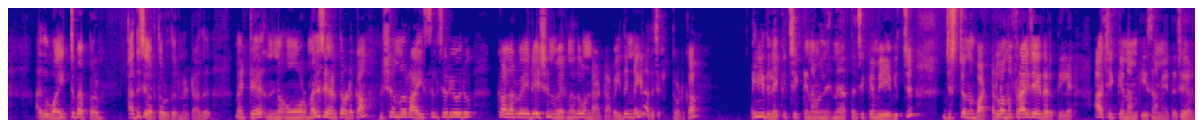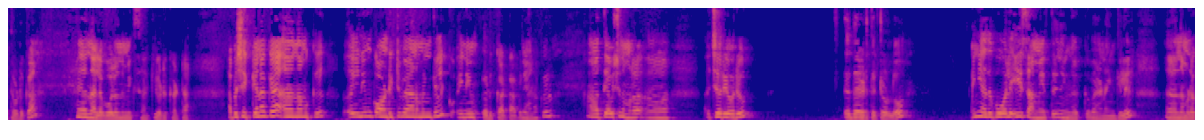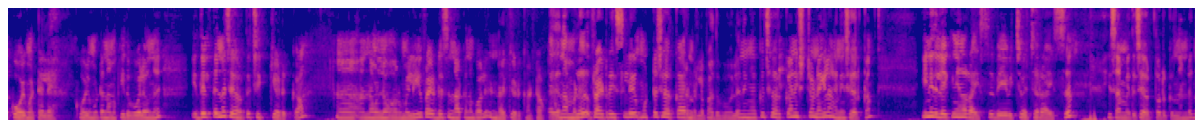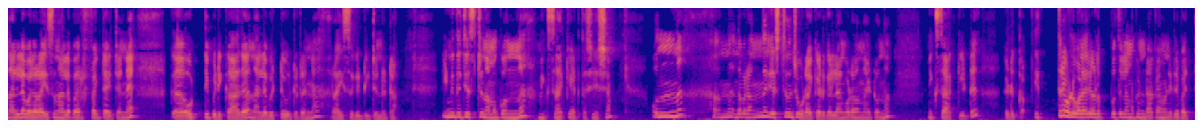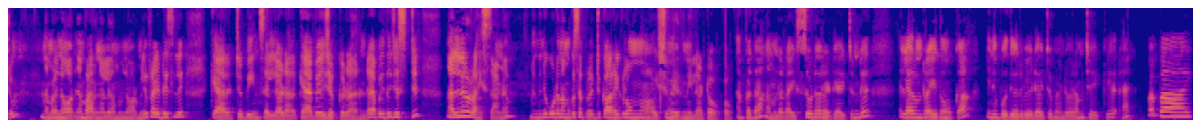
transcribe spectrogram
അത് വൈറ്റ് പെപ്പറും അത് ചേർത്ത് കൊടുത്തിട്ടുണ്ട് കേട്ടോ. അത് മറ്റേ നോർമൽ ചേർത്ത് കൊടുക്കാം. പക്ഷെ നമ്മൾ റൈസിൽ ചെറിയൊരു കളർ വേരിയേഷൻ വരുന്നത് കൊണ്ടാട്ടോ അപ്പോൾ ഇതുണ്ടെങ്കിൽ അത് ചേർത്ത് കൊടുക്കാം. ഇനി ഇതിലേക്ക് ചിക്കൻ നമ്മൾ നേരത്തെ ചിക്കൻ വേവിച്ച് ജസ്റ്റ് ഒന്ന് ബട്ടറിലൊന്ന് ഫ്രൈ ചെയ്തെടുത്തില്ലേ ആ ചിക്കൻ നമുക്ക് ഈ സമയത്ത് ചേർത്ത് കൊടുക്കാം. നല്ലപോലെ ഒന്ന് മിക്സാക്കി എടുക്കട്ടോ അപ്പോൾ ചിക്കനൊക്കെ നമുക്ക് ഇനിയും ക്വാണ്ടിറ്റി വേണമെങ്കിൽ ഇനിയും എടുക്കട്ടോ. അപ്പോൾ ഞാനൊക്കെ ഒരു അത്യാവശ്യം നമ്മൾ ചെറിയൊരു ഇത് എടുത്തിട്ടുള്ളൂ. ഇനി അതുപോലെ ഈ സമയത്ത് നിങ്ങൾക്ക് വേണമെങ്കിൽ നമ്മുടെ കോഴിമുട്ട അല്ലേ? കോഴിമുട്ട നമുക്ക് ഇതുപോലെ ഒന്ന് ഇതിൽ തന്നെ ചേർത്ത് ചിക്കി എടുക്കാം. നമ്മൾ നോർമലി ഫ്രൈഡ് റൈസ് ഉണ്ടാക്കുന്ന പോലെ ഉണ്ടാക്കിയെടുക്കാം കേട്ടോ അതായത് നമ്മൾ ഫ്രൈഡ് റൈസിൽ മുട്ട ചേർക്കാറുണ്ടല്ലോ. അപ്പോൾ അതുപോലെ നിങ്ങൾക്ക് ചേർക്കാൻ ഇഷ്ടമുണ്ടെങ്കിൽ അങ്ങനെ ചേർക്കാം. ഇനി ഇതിലേക്ക് ഞാൻ റൈസ് വേവിച്ച് വെച്ച റൈസ് ഈ സമയത്ത് ചേർത്ത് കൊടുക്കുന്നുണ്ട്. നല്ലപോലെ റൈസ് നല്ല പെർഫെക്റ്റ് ആയിട്ട് തന്നെ ഒട്ടി പിടിക്കാതെ നല്ല വിട്ട് വിട്ടിട്ട് തന്നെ റൈസ് കിട്ടിയിട്ടുണ്ട് കേട്ടോ ഇനി ഇത് ജസ്റ്റ് നമുക്കൊന്ന് മിക്സാക്കി എടുത്ത ശേഷം ഒന്ന് ഒന്ന് എന്താ പറയുക ഒന്ന് ജസ്റ്റ് ഒന്ന് ചൂടാക്കി എടുക്കുക എല്ലാം കൂടെ നന്നായിട്ടൊന്ന് മിക്സാക്കിയിട്ട് എടുക്കാം. ഇത്രയേ ഉള്ളൂ. വളരെ എളുപ്പത്തിൽ നമുക്ക് ഉണ്ടാക്കാൻ വേണ്ടിയിട്ട് പറ്റും. നമ്മൾ നോർ ഞാൻ പറഞ്ഞല്ലോ നമ്മൾ നോർമലി ഫ്രൈഡ് റൈസിൽ ക്യാരറ്റ് ബീൻസ് എല്ലാം ഇടാ ക്യാബേജ് ഒക്കെ ഇടാറുണ്ട്. അപ്പോൾ ഇത് ജസ്റ്റ് നല്ലൊരു റൈസാണ് ഇതിന്റെ കൂടെ നമുക്ക് സെപ്പറേറ്റ് കറികളൊന്നും ആവശ്യം വരുന്നില്ല കേട്ടോ അപ്പോൾ ഇതാ നമ്മുടെ റൈസ് ഇവിടെ റെഡി ആയിട്ടുണ്ട്. എല്ലാവരും ട്രൈ ചെയ്ത് നോക്കുക ഇനി പുതിയൊരു വീഡിയോ ആയിട്ട് വേണ്ടി വരാം. Take care and by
